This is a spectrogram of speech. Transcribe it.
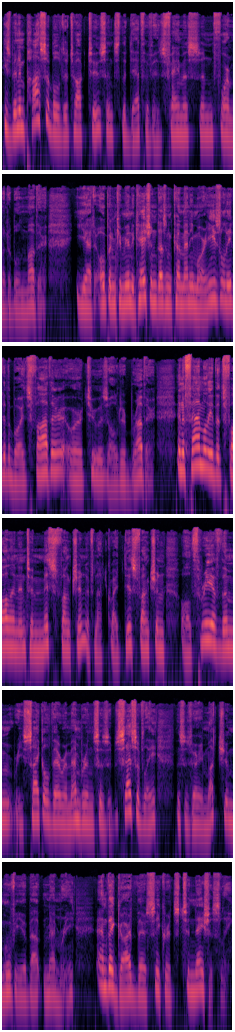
He's been impossible to talk to since the death of his famous and formidable mother. Yet open communication doesn't come any more easily to the boy's father or to his older brother. In a family that's fallen into misfunction, if not quite dysfunction, all three of them recycle their remembrances obsessively. This is very much a movie about memory. And they guard their secrets tenaciously.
